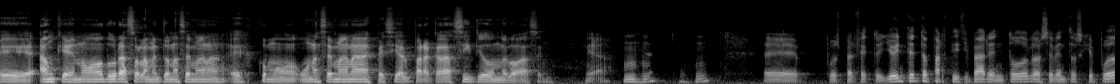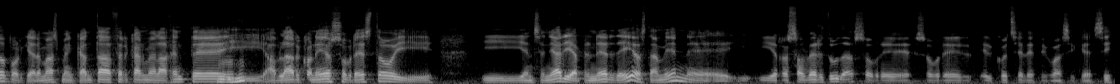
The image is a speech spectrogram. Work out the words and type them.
Eh, aunque no dura solamente una semana, es como una semana especial para cada sitio donde lo hacen. Eh, pues perfecto. Yo intento participar en todos los eventos que puedo porque además me encanta acercarme a la gente y hablar con ellos sobre esto y, enseñar y aprender de ellos también eh, y, resolver dudas sobre, sobre el, coche eléctrico. Así que sí.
